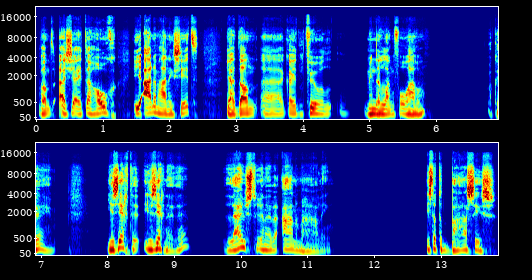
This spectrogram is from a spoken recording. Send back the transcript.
want als jij te hoog in je ademhaling zit, ja, dan eh, kan je het veel minder lang volhouden. Oké. Je, zegt het, je zegt net, hè? Luisteren naar de ademhaling. Is dat de basis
